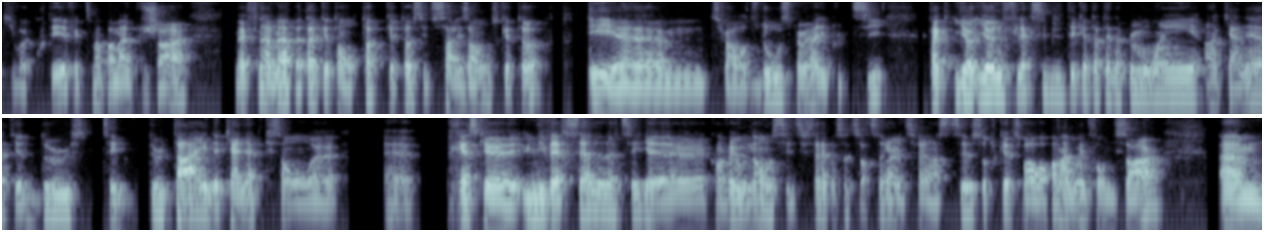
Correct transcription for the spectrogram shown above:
qui va te coûter effectivement pas mal plus cher, mais finalement, peut-être que ton top que tu as, c'est du 16 onces que tu as. Et euh, tu vas avoir du 12, tu peux même aller plus petit. Fait il, y a, il y a une flexibilité que tu as peut-être un peu moins en canette. Il y a deux, deux tailles de canettes qui sont presque universel, tu sais, euh, qu'on veut ou non, c'est difficile après ça de sortir un différent style, surtout que tu vas avoir pas mal moins de fournisseurs. Euh,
